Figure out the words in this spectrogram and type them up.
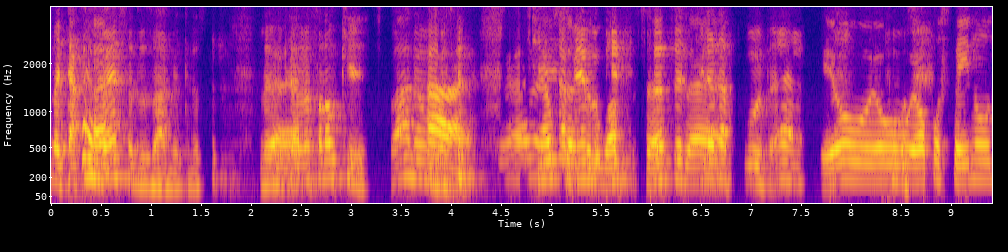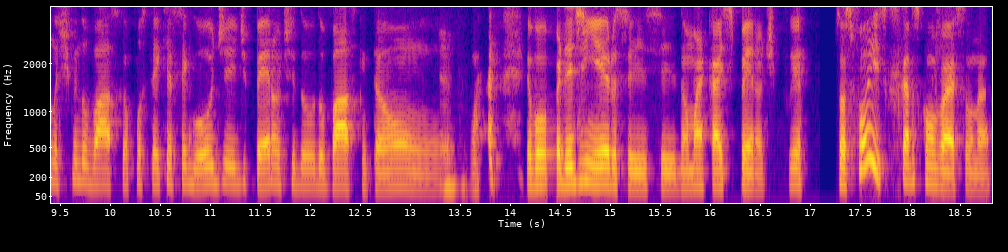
Vai ter a é. conversa é. dos árbitros. O é. cara vai falar o quê? Tipo, ah, não. Ah, é, é o Santos, esse Santos, é filha da puta. Eu, eu, eu apostei no, no, time do Vasco. Eu apostei que ia ser gol de, de pênalti do, do Vasco. Então, eu vou perder dinheiro se, se não marcar esse pênalti. Só se for isso que os caras conversam, né?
